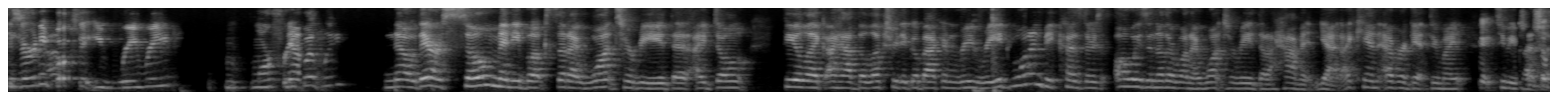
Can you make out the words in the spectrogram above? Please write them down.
is there any uh, books that you reread more frequently? No, no, there are so many books that I want to read that I don't feel like I have the luxury to go back and reread one because there's always another one I want to read that I haven't yet. I can't ever get through my okay. to be read. So,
